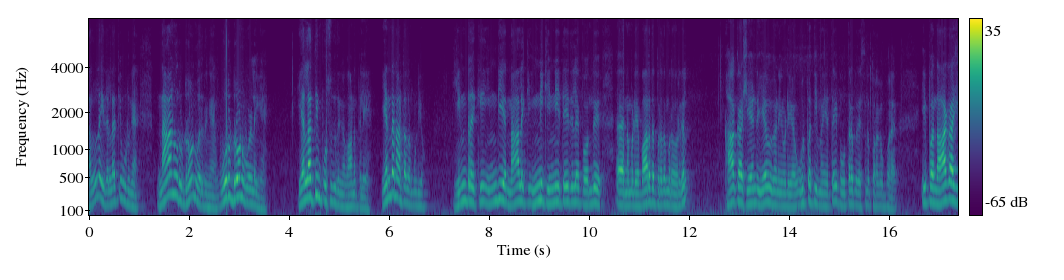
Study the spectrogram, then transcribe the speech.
நல்ல இது எல்லாத்தையும் விடுங்க. நானூறு ட்ரோன் வருதுங்க. ஒரு ட்ரோன் ஓடலைங்க. எல்லாத்தையும் பொசுக்குதுங்க வானத்திலே. எந்த நாட்டால் முடியும்? இன்றைக்கு இந்திய நாளைக்கு இன்றைக்கி இன்றைய தேதியில் இப்போ வந்து நம்முடைய பாரத பிரதமர் அவர்கள் ஆகாஷ் ஏண்டு ஏவுகணையுடைய உற்பத்தி மையத்தை இப்போ உத்தரப்பிரதேசத்தில் திறக்க போகிறார் இப்போ அந்த ஆகாஷ்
